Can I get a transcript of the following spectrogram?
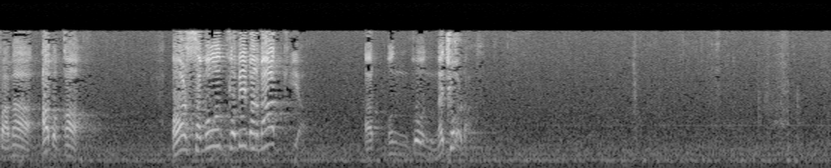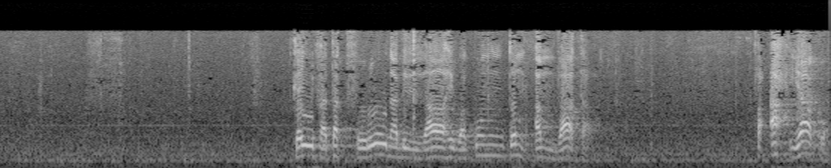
فما اب کا اور سبود کو بھی برباد کیا۔ اور ان کو نہ چھوڑا۔ کئی فتق فرون اب اللہ وکن تم ام واتا کم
